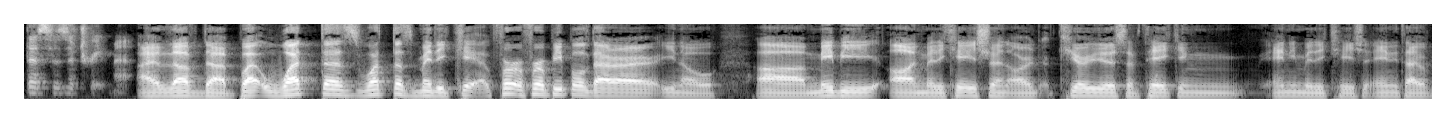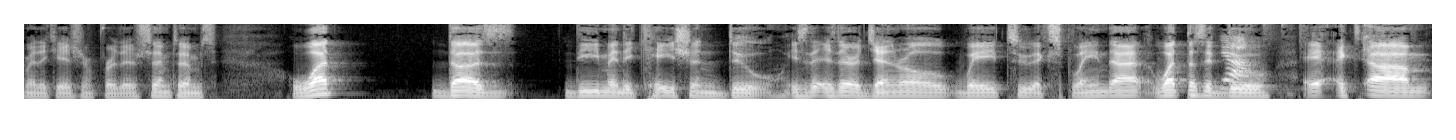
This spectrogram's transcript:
this as a treatment. I love that. But what does what does Medicaid for for people that are you know uh, maybe on medication or curious of taking any medication, any type of medication for their symptoms, what does the medication do? Is there is there a general way to explain that? What does it yeah. do eh, um,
